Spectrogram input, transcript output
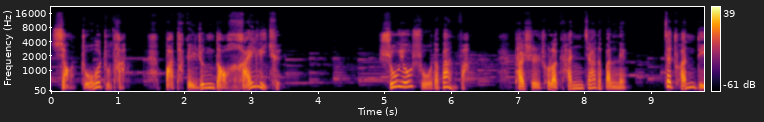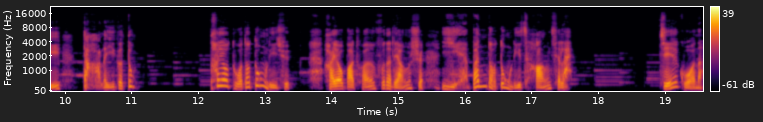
想捉住它，把它给扔到海里去。鼠有鼠的办法。他使出了看家的本领，在船底打了一个洞。他要躲到洞里去，还要把船夫的粮食也搬到洞里藏起来。结果呢，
